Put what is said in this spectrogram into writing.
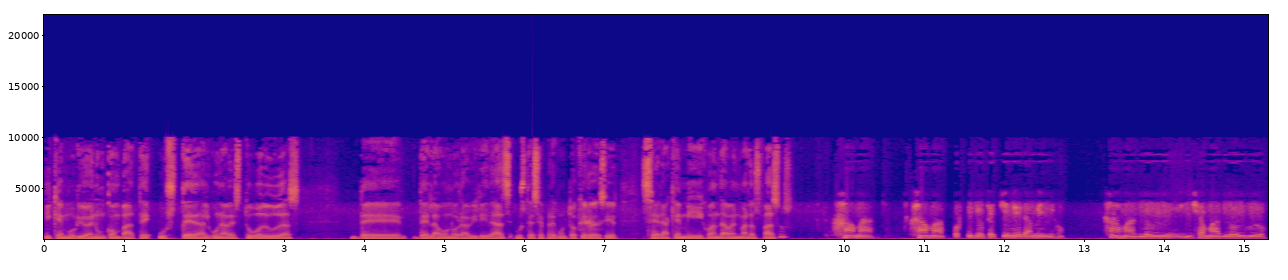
y que murió en un combate, ¿usted alguna vez tuvo dudas de, de la honorabilidad? Usted se preguntó, quiero decir, ¿será que mi hijo andaba en malos pasos? Jamás, jamás, porque yo sé quién era mi hijo. Jamás lo dudé y jamás lo dudo.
